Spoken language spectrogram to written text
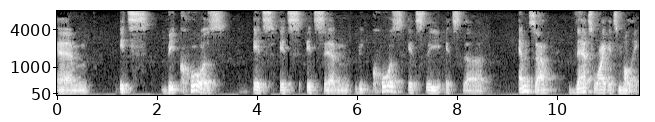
um, it's because it's it's it's um, because it's the it's the emtza that's why it's mole.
